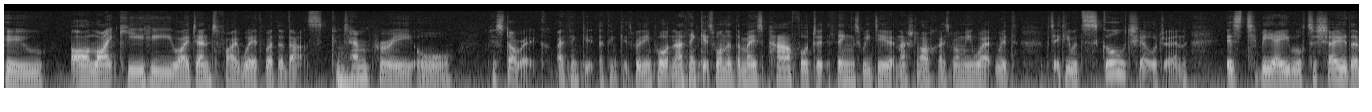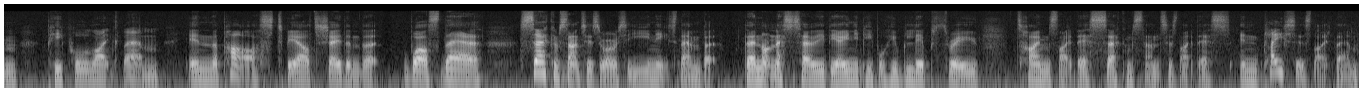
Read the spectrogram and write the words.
who are like you, who you identify with, whether that's mm. contemporary mm. or historic. I think it, I think it's really important. I think it's one of the most powerful things we do at National Archives when we work with, particularly with school children, is to be able to show them people like them in the past to be able to show them that whilst their circumstances are obviously unique to them, but they're not necessarily the only people who've lived through times like this, circumstances like this, in places like them.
